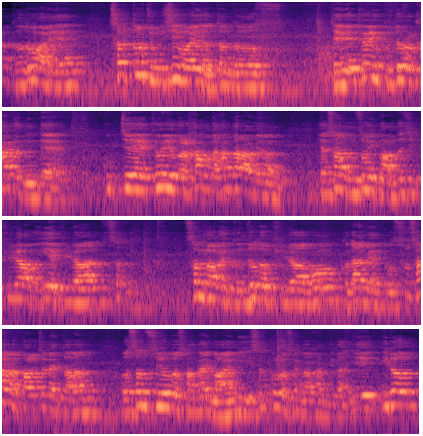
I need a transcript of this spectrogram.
북한은 그동안에 철도 중심의 어떤 그 대외 교육 구조를 가졌는데 국제 교육을 하고자 한다면 해상 운송이 반드시 필요하고 이에 필요한 선, 선박의 근조도 필요하고 그 다음에 또 수산업 발전에 따른 어선 수요도 상당히 많이 있을 걸로 생각합니다. 이, 이런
